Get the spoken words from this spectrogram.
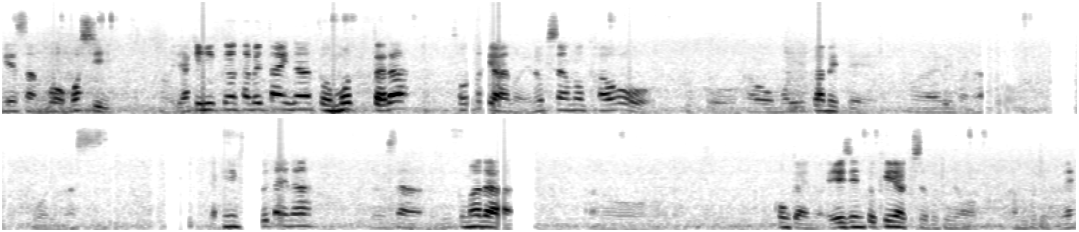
皆さんももし焼肉が食べたいなと思ったら、その時はあの榎木さんの顔をこう顔を思い浮かべてもらえればなと思います。焼肉食べたいな、野木さん、僕まだ、あの今回のエージェント契約した時の、あの時もね、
